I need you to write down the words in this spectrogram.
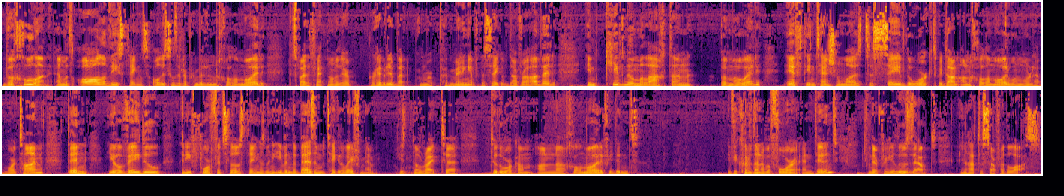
V'chulan, and with all of these things, all these things that are permitted in Chol despite the fact normally they're prohibited, but when we're permitting it for the sake of Davra Avid, im kivnu malachtan b'moed. If the intention was to save the work to be done on Chol when one would have more time, then yovedu, then he forfeits those things. When even the beis din would take it away from him. He's no right to do the work on on uh, Chol if he didn't. If he could have done it before and didn't, and therefore he loses out, and he'll have to suffer the loss.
